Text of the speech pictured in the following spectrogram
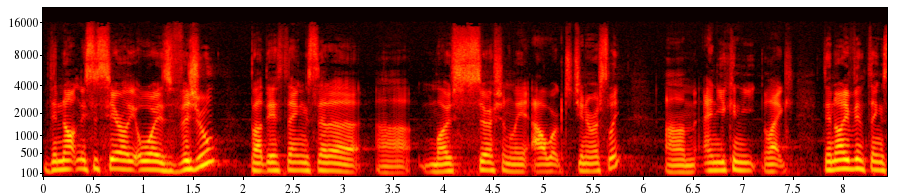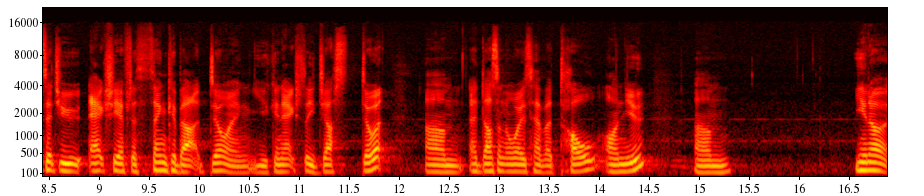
they're not necessarily always visual, but they're things that are uh, most certainly outworked generously. Um, and you can, like, they're not even things that you actually have to think about doing. You can actually just do it. Um, it doesn't always have a toll on you. Um, you know,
